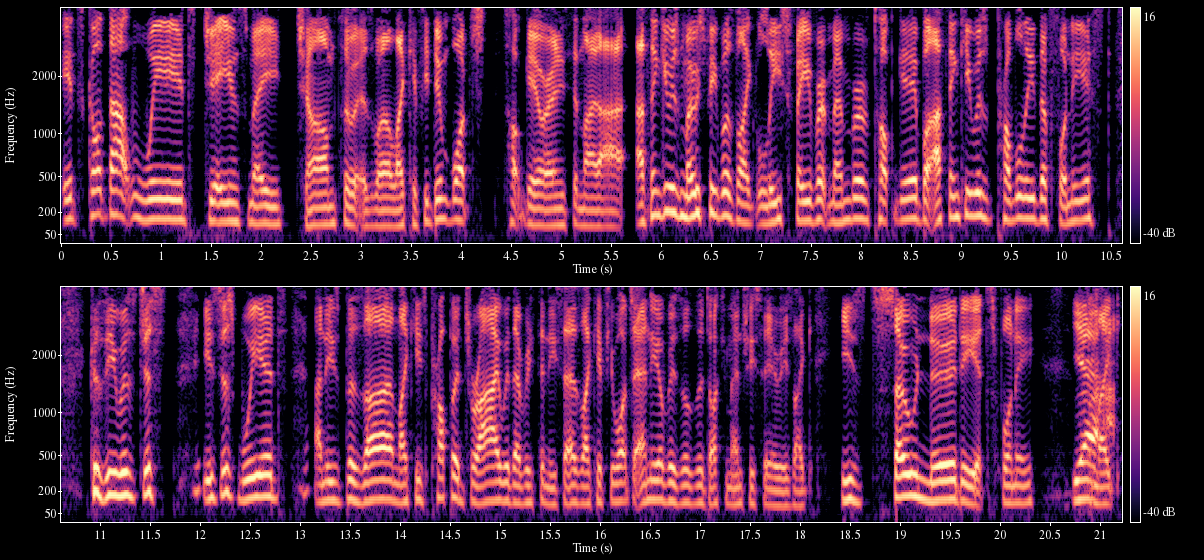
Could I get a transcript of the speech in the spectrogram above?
it's got that weird James May charm to it as well. Like if you didn't watch Top Gear or anything like that, I think he was most people's like least favorite member of Top Gear, but I think he was probably the funniest because he was just he's just weird and he's bizarre and like he's proper dry with everything he says. Like if you watch any of his other documentary series, like he's so nerdy, it's funny. yeah, like-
